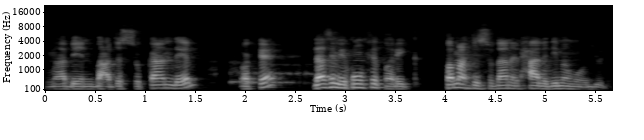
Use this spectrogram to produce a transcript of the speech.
ما بين بعد السكان ديل okay؟ لازم يكون في طريق. طبعا في السودان الحالة دي ما موجودة.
